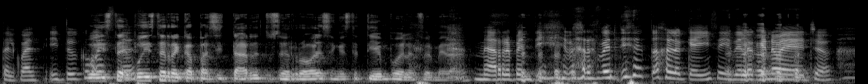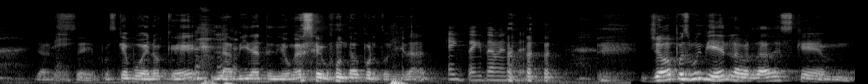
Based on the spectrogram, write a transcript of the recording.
tal cual. ¿Y tú cómo ¿Pudiste, estás? ¿Pudiste recapacitar de tus errores en este tiempo de la enfermedad? Me arrepentí, me arrepentí de todo lo que hice y de lo que no he hecho. Ya sé, pues qué bueno que la vida te dio una segunda oportunidad. Exactamente. Yo, pues muy bien, la verdad es que,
